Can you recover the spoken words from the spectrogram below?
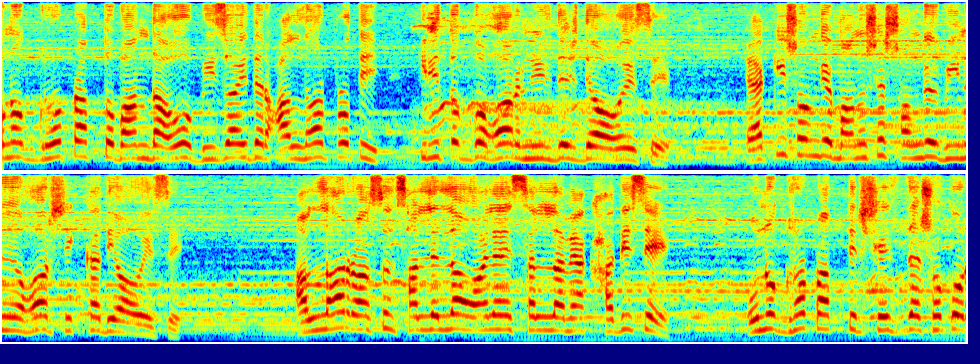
অনুগ্রহপ্রাপ্ত বান্দা ও বিজয়ীদের আল্লাহর প্রতি কৃতজ্ঞ হওয়ার নির্দেশ দেওয়া হয়েছে। একই সঙ্গে মানুষের সঙ্গে বিনয় হওয়ার শিক্ষা দেওয়া হয়েছে। আল্লাহর রাসুল সাল্লাহ আলাইসাল্লাম এক হাদিসে অনুগ্রহপ্রাপ্তির সেজদা শকর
